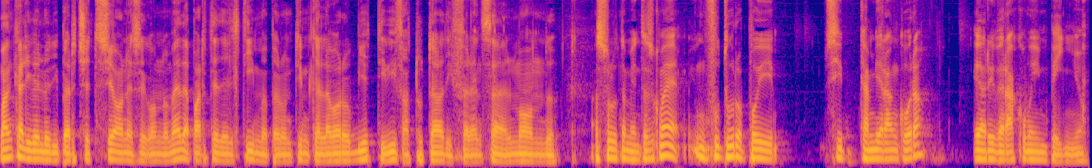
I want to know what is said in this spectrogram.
ma anche a livello di percezione, secondo me, da parte del team, per un team che lavora obiettivi, fa tutta la differenza del mondo. Assolutamente, secondo me in futuro poi si cambierà ancora e arriverà come impegno.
